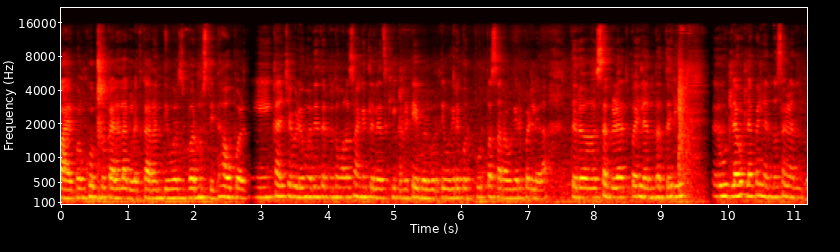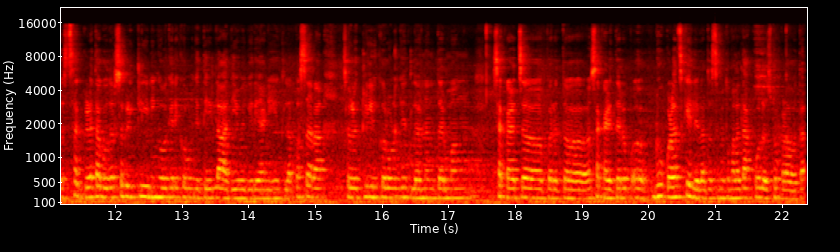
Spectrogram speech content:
पाय पण खूप दुखायला लागलेत कारण दिवसभर नुसती धावपळ आणि कालच्या व्हिडिओमध्ये तर मी तुम्हाला सांगितलेलंच की इकडे टेबलवरती वगैरे भरपूर पसारा वगैरे पडलेला. तर सगळ्यात पहिल्यांदा तरी तर उठल्या उठल्या पहिल्यांदा सगळ्यां सगळ्यात अगोदर सगळी क्लिनिंग वगैरे करून घेते लादी वगैरे आणि इथला पसारा सगळं क्लीन करून घेतलं. नंतर मग सकाळचं परत सकाळी तर ढोकळाच केलेला जसं मी तुम्हाला दाखवलंच ढोकळा होता.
